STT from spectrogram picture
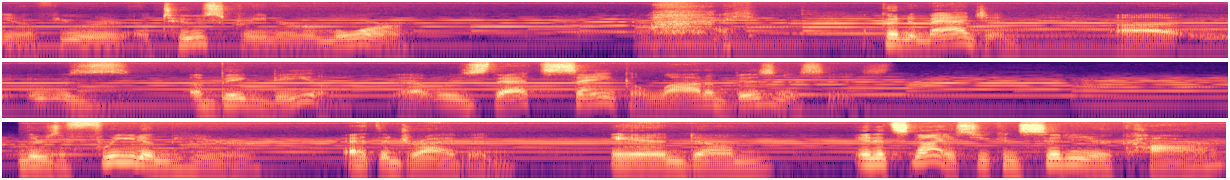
you know, if you were a two-screener or more, I, I couldn't imagine. Uh, it was a big deal. That was that sank a lot of businesses. There's a freedom here at the drive-in, and um, and it's nice. You can sit in your car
